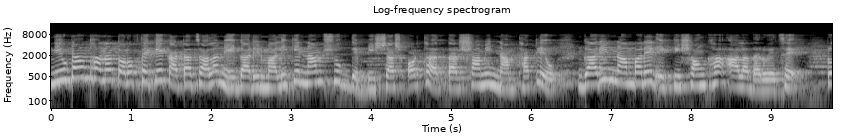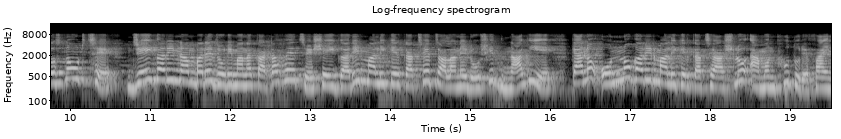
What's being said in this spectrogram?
নিউটাউন থানার তরফ থেকে কাটা চালানে গাড়ির মালিকের নাম সুখদেব বিশ্বাস অর্থাৎ তার স্বামীর নাম থাকলেও গাড়ির নাম্বারের একটি সংখ্যা আলাদা রয়েছে। প্রশ্ন উঠছে, যেই গাড়ির নাম্বারে জরিমানা কাটা হয়েছে, সেই গাড়ির মালিকের কাছে চালানের রসিদ না গিয়ে কেন অন্য গাড়ির মালিকের কাছে আসলো এমন ভুতুরে ফাইন?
